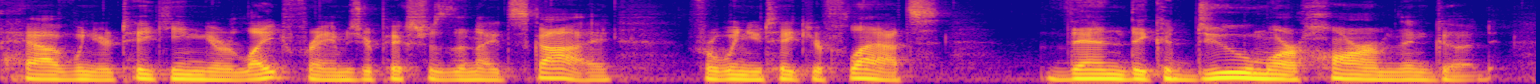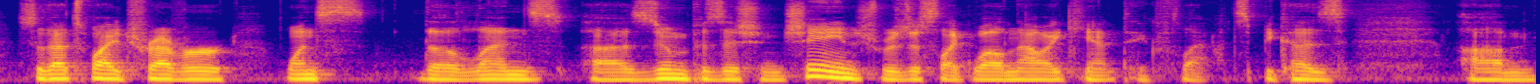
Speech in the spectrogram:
have when you're taking your light frames, your pictures of the night sky, for when you take your flats, then they could do more harm than good. So that's why Trevor, once the lens uh, zoom position changed, was just like, well, now I can't take flats because um,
